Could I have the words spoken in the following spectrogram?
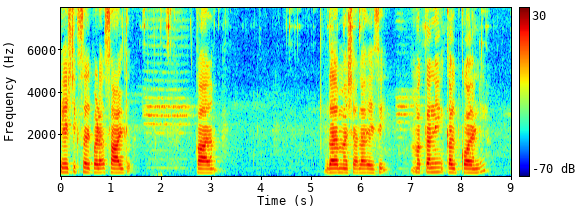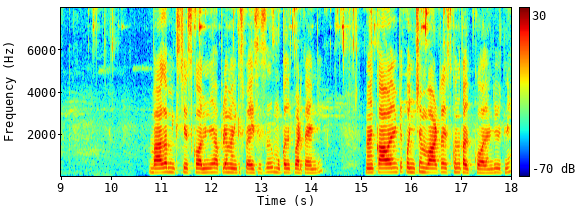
టేస్ట్కి సరిపడా సాల్ట్ కారం గరం మసాలా వేసి మొత్తాన్ని కలుపుకోవాలండి. బాగా మిక్స్ చేసుకోవాలండి. అప్పుడే మనకి స్పైసెస్ ముక్కలకి పడతాయండి. మనకు కావాలంటే కొంచెం వాటర్ వేసుకొని కలుపుకోవాలండి వీటిని.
